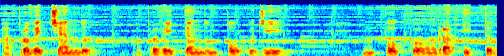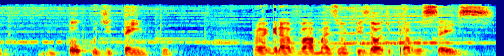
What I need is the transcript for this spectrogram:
aproveitando aproveitando um pouco de um pouco um ratito, um pouco de tempo para gravar mais um episódio para vocês.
